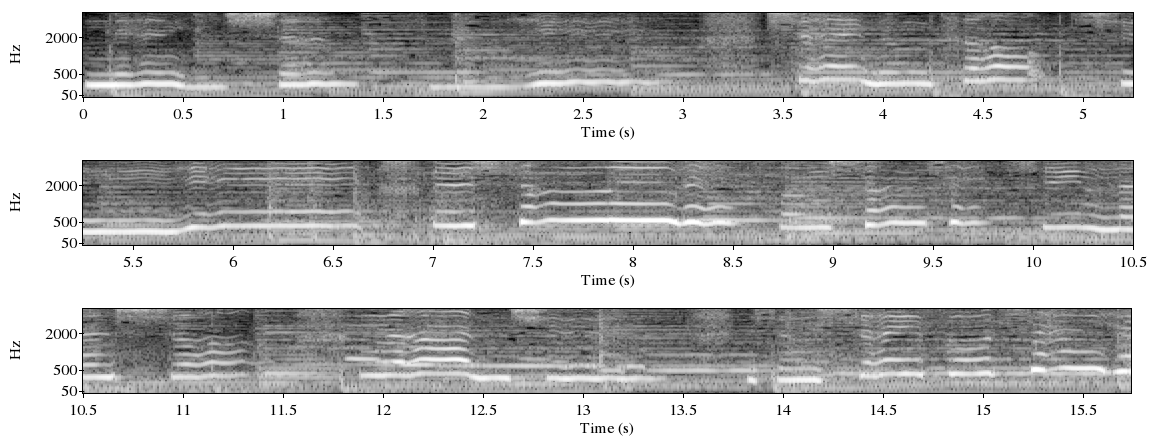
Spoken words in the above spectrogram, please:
绵延生死意，谁能透其意？余生历历风声凄凄难舍难去，向谁诉千言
